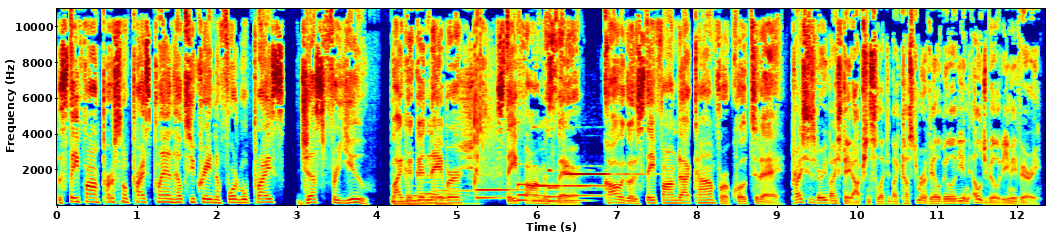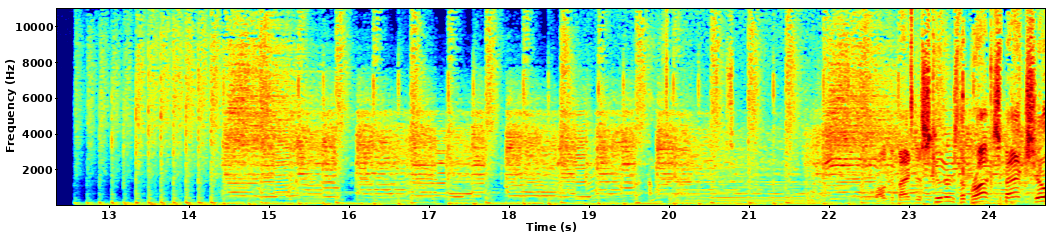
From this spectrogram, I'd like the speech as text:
The State Farm personal price plan helps you create an affordable price just for you. Like a good neighbor, State Farm is there. Call or go to statefarm.com for a quote today. Prices vary by state. Options selected by customer availability and eligibility may vary. Back to Schooners, the Brock Spack Show,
